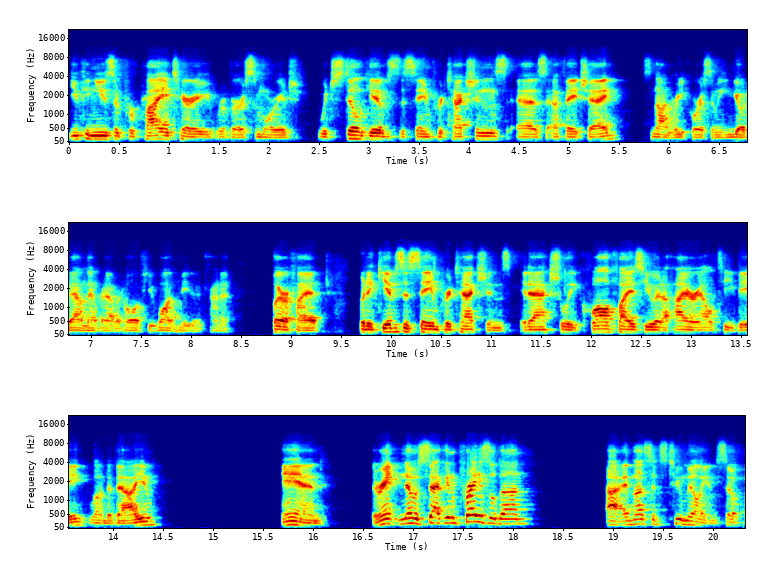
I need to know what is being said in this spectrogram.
you can use a proprietary reverse mortgage, which still gives the same protections as FHA. It's non-recourse, and we can go down that rabbit hole if you want me to kind of clarify it. But it gives the same protections. It actually qualifies you at a higher LTV, loan to value, and there ain't no second appraisal done, uh, unless it's two million. So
